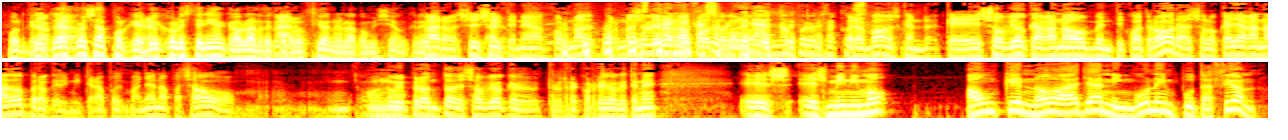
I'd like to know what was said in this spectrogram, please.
Por otras cosas, porque pero, miércoles tenían que hablar de corrupción en la comisión, creo. Claro, sí, sí, tenía. Por no, por no salir en la foto. no por otra cosa. Pero vamos, que, que, es obvio que ha ganado 24 horas o lo que haya ganado, pero que dimitirá pues mañana, pasado, o muy no. pronto. Es obvio que el, que el recorrido que tiene es, es mínimo, aunque no haya ninguna imputación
